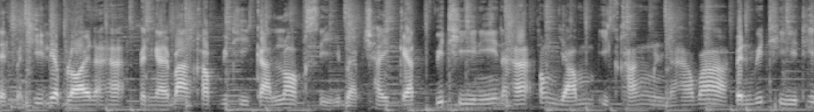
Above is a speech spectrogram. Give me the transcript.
เสร็จเป็นที่เรียบร้อยนะฮะ เป็นไงบ้างครับวิธีการลอกสีแบบใช้แก๊สวิธีนี้นะฮะต้องย้ำอีกครั้งหนึ่งนะฮะว่าเป็นวิธีที่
